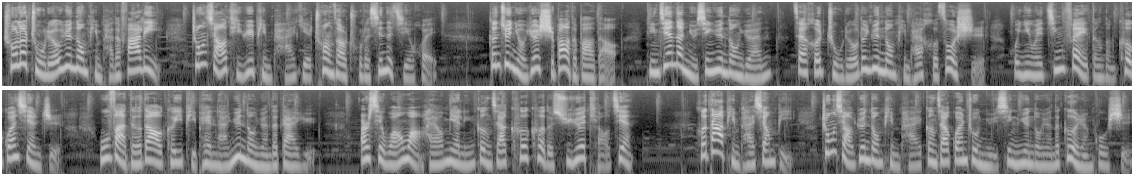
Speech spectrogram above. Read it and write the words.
除了主流运动品牌的发力，中小体育品牌也创造出了新的机会。根据《纽约时报》的报道，顶尖的女性运动员在和主流的运动品牌合作时，会因为经费等等客观限制，无法得到可以匹配男运动员的待遇，而且往往还要面临更加苛刻的续约条件。和大品牌相比，中小运动品牌更加关注女性运动员的个人故事，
